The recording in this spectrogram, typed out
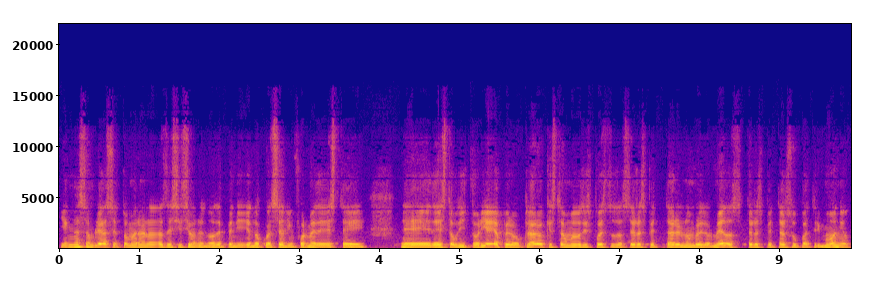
y en la Asamblea se tomarán las decisiones, ¿no? Dependiendo cuál sea el informe de, este, de esta auditoría, pero claro que estamos dispuestos a hacer respetar el nombre de Olmedo, a hacer respetar su patrimonio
